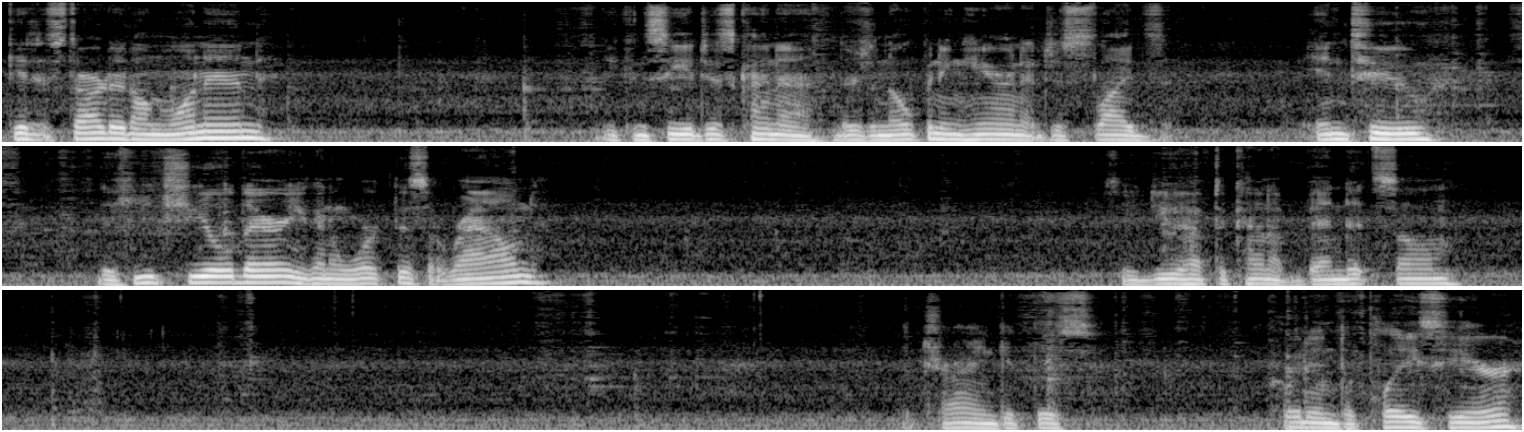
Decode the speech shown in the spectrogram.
get it started on one end. You can see it just kind of, there's an opening here and it just slides into the heat shield there. You're going to work this around. So you do have to kind of bend it some. Try and get this put into place here.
